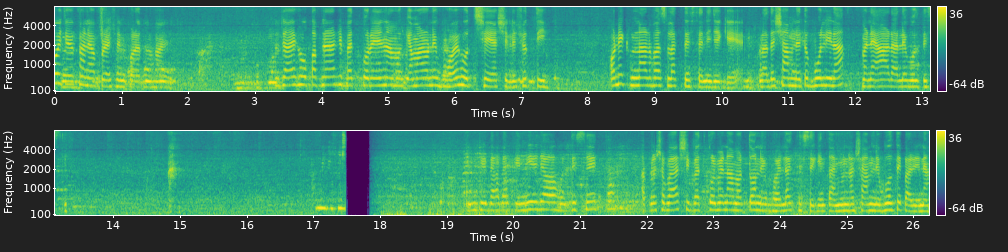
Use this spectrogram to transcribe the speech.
ওই যে ওখানে অপারেশন করাতে হয়। তো যাই হোক আপনারা আশীর্বাদ করেন আমাকে আমার অনেক ভয় হচ্ছে আসলে সত্যি। অনেক নার্ভাস লাগতেছে নিজেকে। আপনাদের সামনে তো বলি না মানে আর আলে বলতেছি। যে দাদাকে নিয়ে যাওয়া হতেছে আপনারা সবাই আশীর্বাদ করবেন, আমার তো অনেক ভয় লাগতেছে, কিন্তু আমি ওনার সামনে বলতে পারি না।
